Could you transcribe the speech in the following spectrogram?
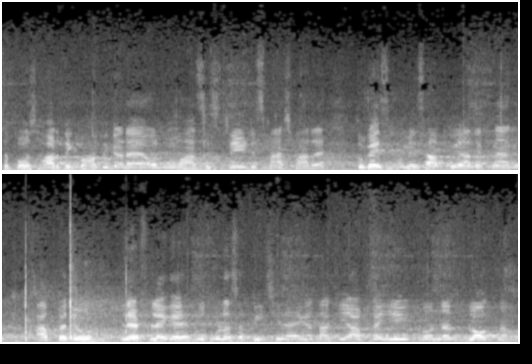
सपोज़ हार्दिक वहाँ पे खड़ा है और वो वहाँ से स्ट्रेट स्मैश मार रहा है। तो गाइज़ हमेशा आपको याद रखना है आपका जो लेफ़्ट लेग है, वो थोड़ा सा पीछे रहेगा ताकि आपका ये कॉर्नर ब्लॉक ना हो।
